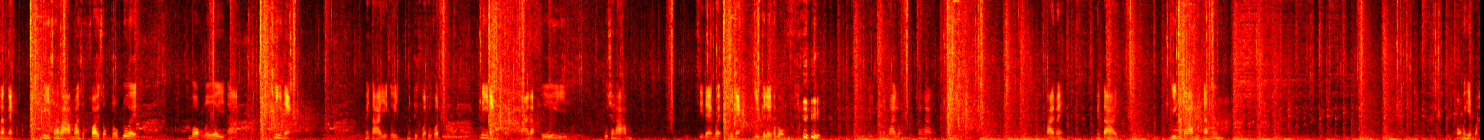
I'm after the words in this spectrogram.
นั่นไง มีฉลามมาคอยสมทบด้วย บอกเลยอะนี่แน่ไม่ตายอีกเอ้ยมันถึกกว่าทุกคน นี่แน่ตายแล้วเอ้ยอู้ฉลาม สีแดงด้วยนี่แน่ยิงไปเลยครับผมมันว่ายลงข้างล่าง ตายไหม ไม่ตาย ยิงตามอีกนัดนึงมองไม่เห็นว่ะ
